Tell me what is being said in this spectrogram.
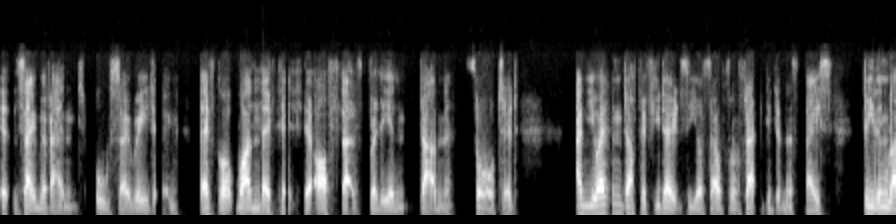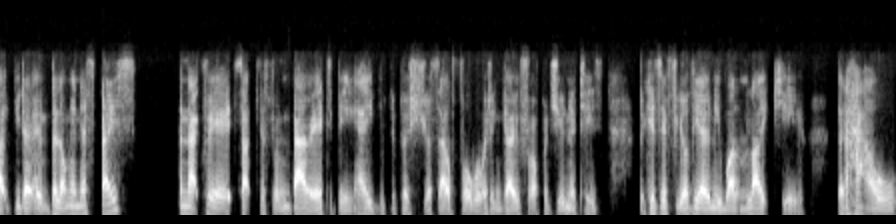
at the same event also reading. They've got one, they've ticked it off, that's brilliant, done, sorted and you end up if you don't see yourself reflected in a space feeling like you don't belong in a space and that creates such a strong barrier to being able to push yourself forward and go for opportunities because if you're the only one like you then how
